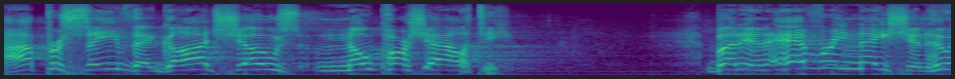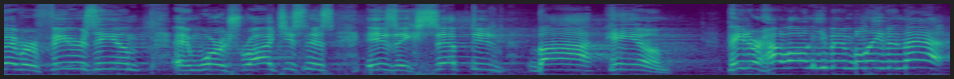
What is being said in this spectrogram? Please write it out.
I perceive that God shows no partiality. But in every nation, whoever fears him and works righteousness is accepted by him. Peter, how long you been believing that?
